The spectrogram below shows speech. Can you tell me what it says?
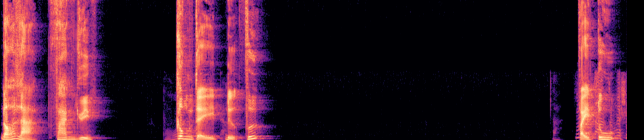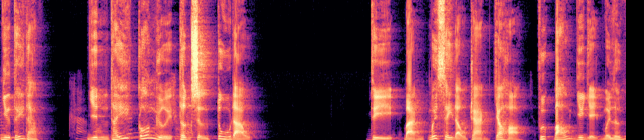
Đó là phan duyên. Không thể được phước. Phải tu như thế nào? Nhìn thấy có người thật sự tu đạo, thì bạn mới xây đạo tràng cho họ. Phước báo như vậy mới lớn.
